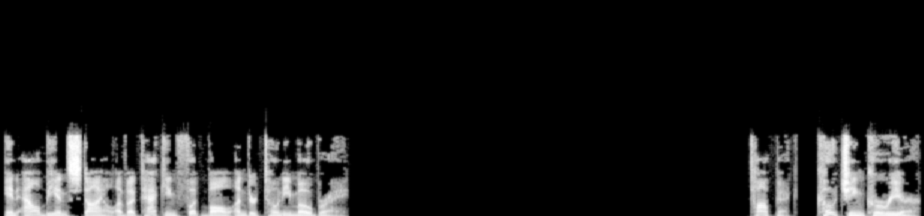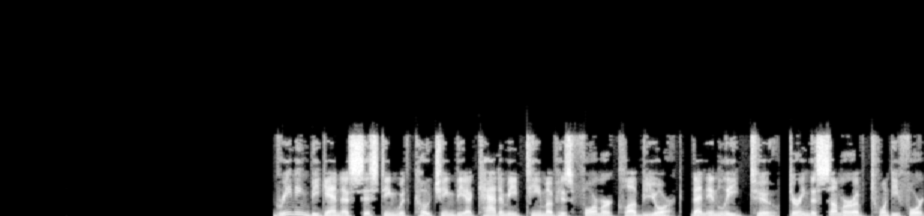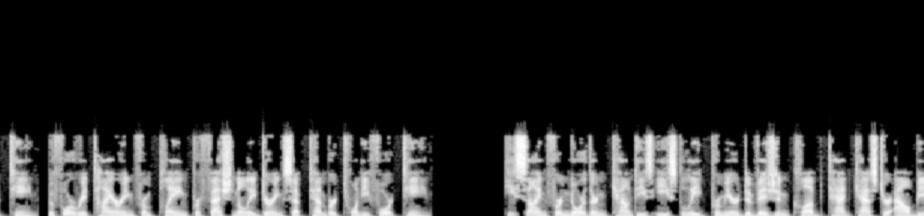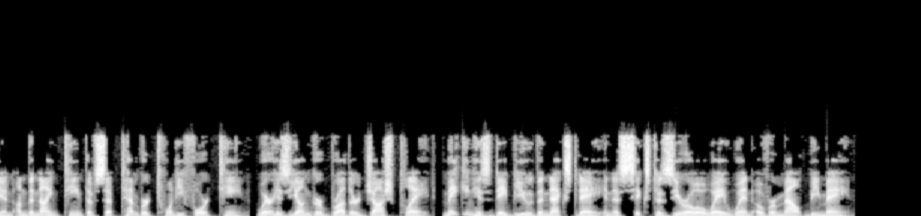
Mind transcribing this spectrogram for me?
in Albion's style of attacking football under Tony Mowbray. Topic: Coaching career. Greening began assisting with coaching the academy team of his former club York, then in League Two, during the summer of 2014, before retiring from playing professionally during September 2014. He signed for Northern Counties East League Premier Division club Tadcaster Albion on 19 September 2014, where his younger brother Josh played, making his debut the next day in a 6–0 away win over Maltby Main.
